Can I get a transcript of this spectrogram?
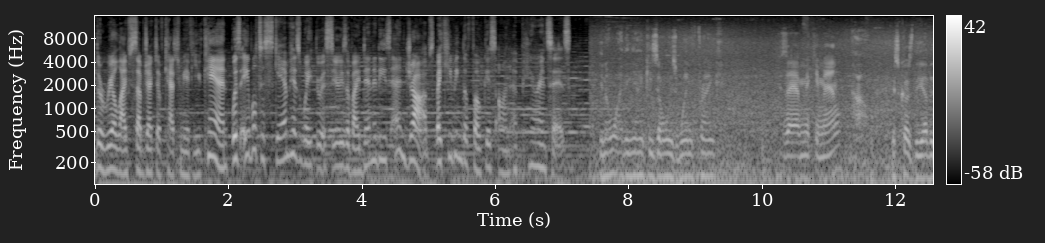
the real life subject of Catch Me If You Can, was able to scam his way through a series of identities and jobs by keeping the focus on appearances. You know why the Yankees always win, Frank? Because they have Mickey Mantle? No. It's because the other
